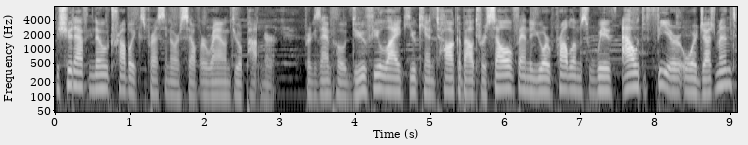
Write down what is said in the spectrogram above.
you should have no trouble expressing yourself around your partner. For example, do you feel like you can talk about yourself and your problems without fear or judgment?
